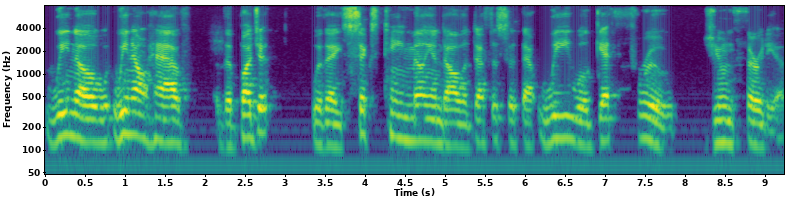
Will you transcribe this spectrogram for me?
we know we now have the budget with a $16 million deficit that we will get through June 30th.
